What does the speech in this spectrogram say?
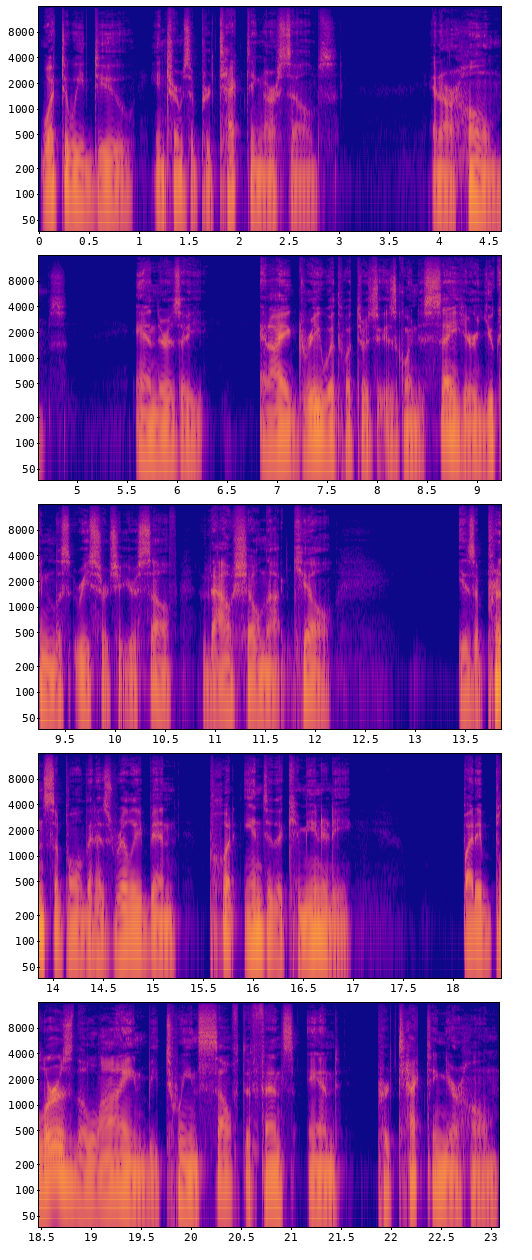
what do we do in terms of protecting ourselves and our homes. And there's a, and I agree with what there is going to say here. You can research it yourself. Thou shall not kill is a principle that has really been put into the community, but it blurs the line between self defense and protecting your home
